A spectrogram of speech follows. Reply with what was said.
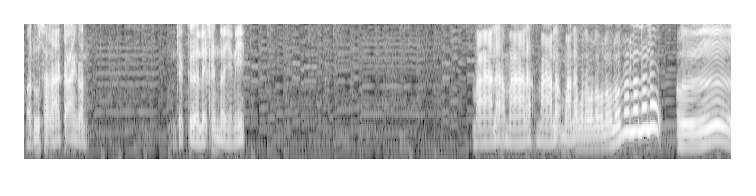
ขอดูสถานการณ์ก่อน จะเกิดอะไรขึ้นต่ออย่างนี้ มาแล้วมาแล้วมาแล้วมาแล้วมาแล้วมาแล้วมาแล้วมาล้วมาแล้วเออ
